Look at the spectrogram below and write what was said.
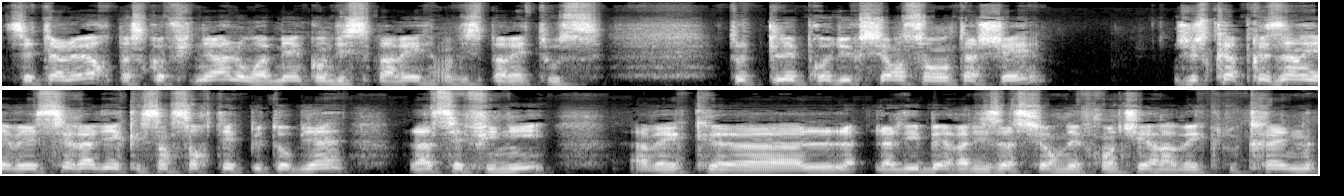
C'est un leurre parce qu'au final, on voit bien qu'on disparaît, on disparaît tous. Toutes les productions sont entachées. Jusqu'à présent, il y avait les céréaliers qui s'en sortaient plutôt bien. Là, c'est fini avec euh, la libéralisation des frontières avec l'Ukraine.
